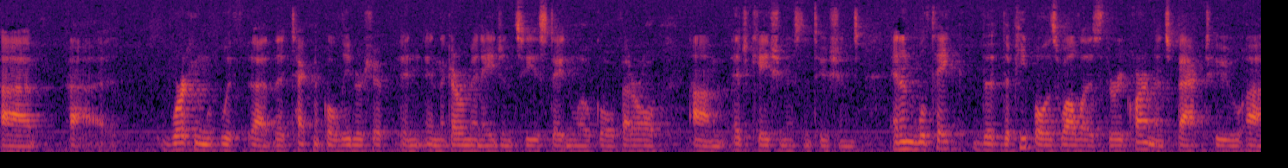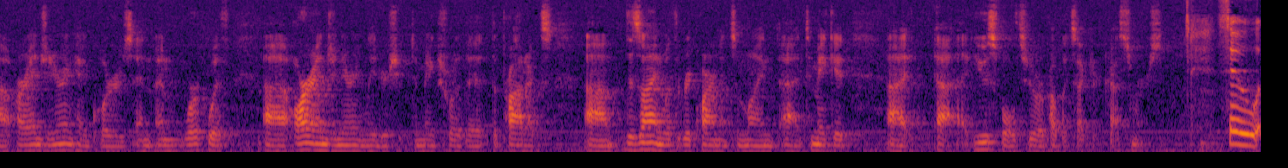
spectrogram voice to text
uh, uh, working with uh, the technical leadership in, in, the government agencies, state and local, federal um, education institutions, and then we'll take the, the people as well as the requirements back to uh, our engineering headquarters and, and work with uh, our engineering leadership to make sure that the products um, designed with the requirements in mind uh, to make it uh, uh, useful to our public sector customers. So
